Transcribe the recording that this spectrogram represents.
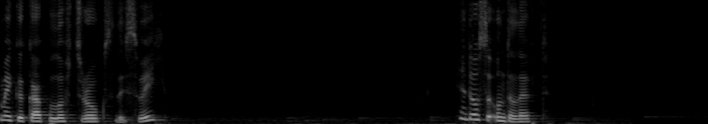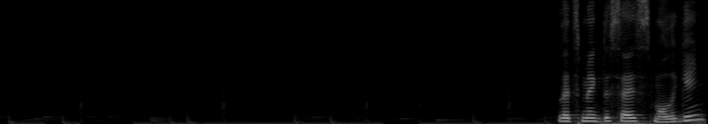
Make a couple of strokes this way. And also on the left. Let's make the size small again.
